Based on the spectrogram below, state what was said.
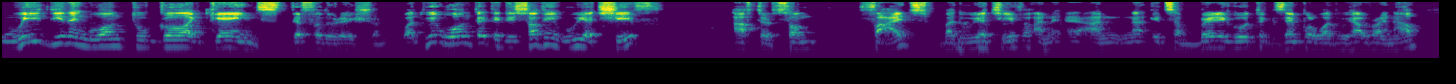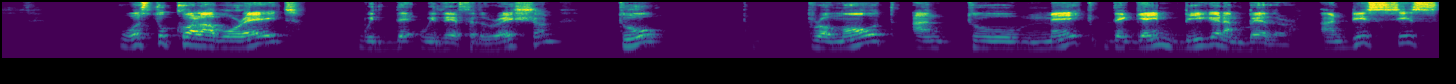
we didn't want to go against the federation. What we wanted, it is something we achieved after some fights, but we achieved, and and it's a very good example what we have right now, was to collaborate with the with the federation to promote and to make the game bigger and better. And this is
